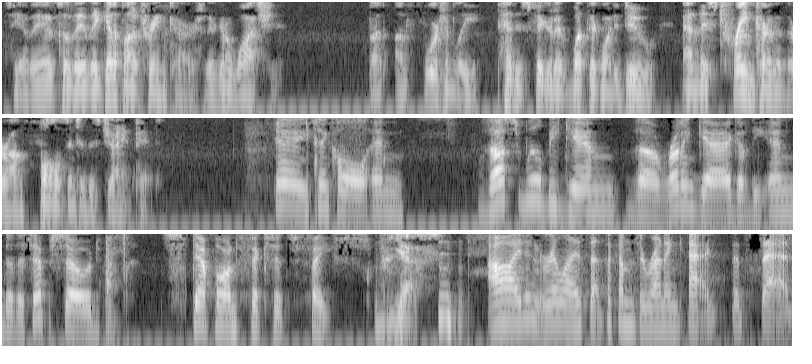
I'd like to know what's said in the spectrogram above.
So yeah, they so they, they get up on a train car, so they're going to watch it. But unfortunately, Ped has figured out what they're going to do, and this train car that they're on falls into this giant pit. Yay, sinkhole, and thus will begin the running gag of the end of this episode. Step on Fixit's face. Yes. Oh, I didn't realize that becomes a running gag. That's sad.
